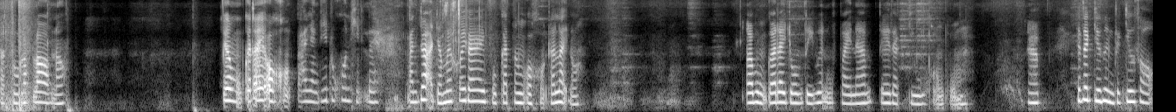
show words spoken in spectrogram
ศัตรูรอบๆเนาะ เดี๋ยวผมก็ได้ออกของตายอย่างที่ทุกคนเห็นเลย มันก็อาจจะไม่ค่อยได้โฟกัสตรงออกของเท่าไหร่เนาะแล้วผมก็ได้โจมตีเพื่อนไปนะด้วยสกิลของผมนะครับด้วยสกิลหนึ่งสกิลสอง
